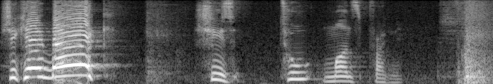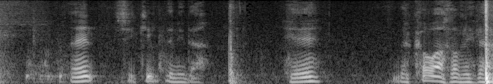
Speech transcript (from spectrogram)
she came back, she's two months pregnant. And she kept the nidah. Yeah? The koach of nidah.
